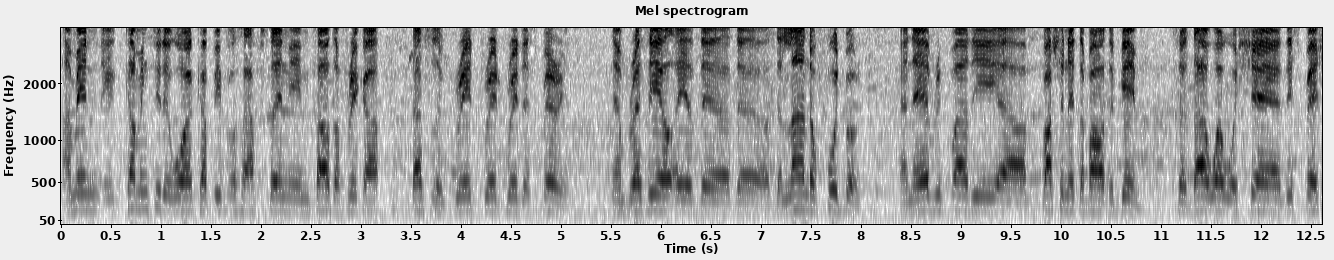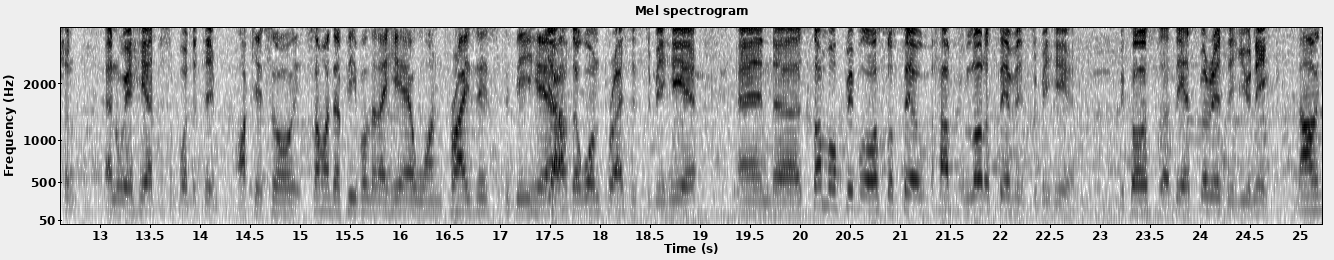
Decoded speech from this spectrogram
I mean, coming to the World Cup, people have seen in South Africa, that's a great, great, great experience. And Brazil is the, the, the land of football and everybody uh, passionate about the game. So that way we share this passion and we're here to support the team. Okay, so some of the people that are here won prizes to be here? Yeah, they won prizes to be here. And uh, some of people also say, have a lot of savings to be here because uh, the experience is unique. Now,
